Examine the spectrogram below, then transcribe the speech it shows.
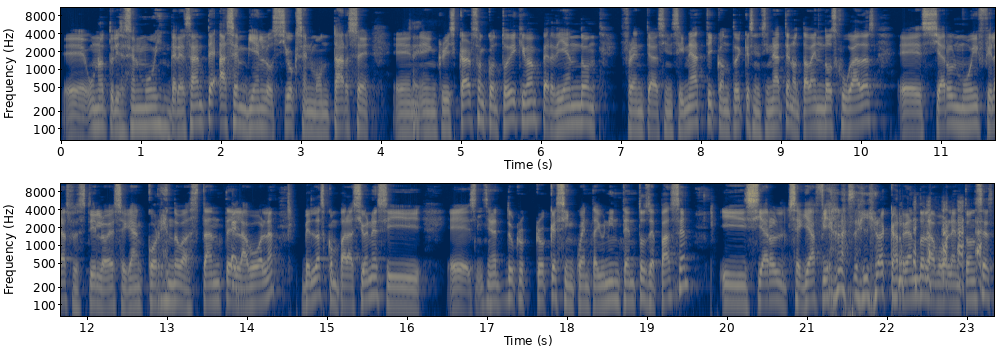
eh, una utilización muy interesante. Hacen bien los Seahawks en montarse en, Chris Carson, con todo y que iban perdiendo frente a Cincinnati, con todo y que Cincinnati anotaba en dos jugadas. Eh, Seattle muy fiel a su estilo, eh, seguían corriendo bastante la bola. Ves las comparaciones y eh, Cincinnati creo, creo, que 51 intentos de pase y Seattle seguía fiel a seguir acarreando la bola. Entonces,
